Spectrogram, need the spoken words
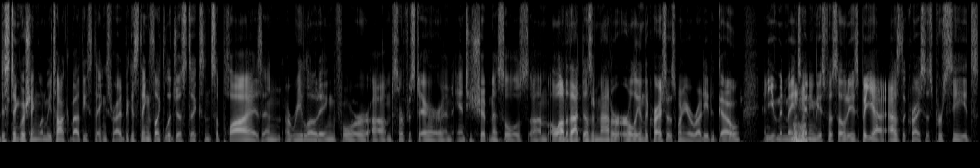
distinguishing when we talk about these things, right? Because things like logistics and supplies and a reloading for um, surface to air and anti ship missiles, um, a lot of that doesn't matter early in the crisis when you're ready to go and you've been mm-hmm. maintaining mm-hmm. these facilities. But yeah, as the crisis proceeds,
